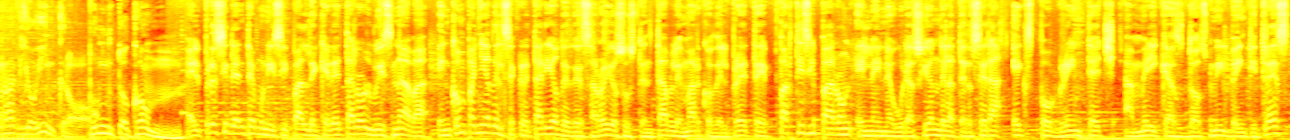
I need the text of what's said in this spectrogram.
radioincro.com. El presidente municipal de Querétaro, Luis Nava, en compañía del secretario de Desarrollo Sustentable Marco del Prete, participaron en la inauguración de la tercera Expo Green Tech Américas 2023,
